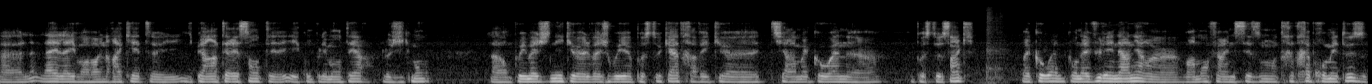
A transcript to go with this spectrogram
là, là, ils vont avoir une raquette hyper intéressante et complémentaire, logiquement. Euh, on peut imaginer qu'elle va jouer poste 4 avec euh, Tira McCowan euh, au poste 5. McCowan qu'on a vu l'année dernière vraiment faire une saison très très prometteuse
